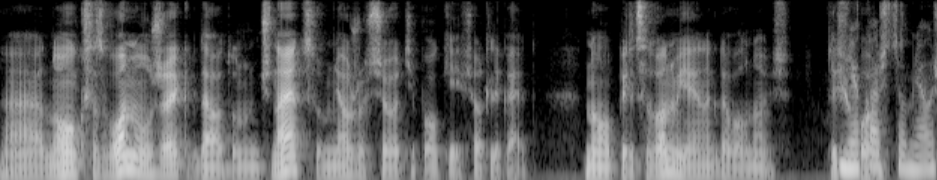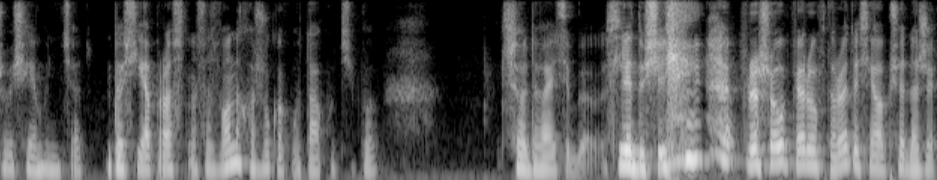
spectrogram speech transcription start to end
э, но к созвону уже, когда вот он начинается, у меня уже все типа окей, все отвлекает. Но перед созвоном я иногда волнуюсь. Мне пор. кажется, у меня уже вообще иммунитет. То есть я просто на созвоны хожу как вот так вот, типа, все, давайте, следующий. Прошел первый, второй. То есть я вообще даже,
